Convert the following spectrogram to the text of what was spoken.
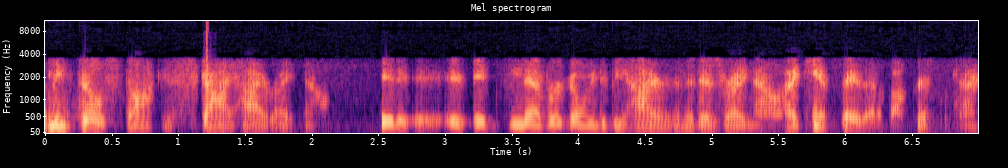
I mean, Phil's stock is sky high right now. It, it it's never going to be higher than it is right now. I can't say that about Chris Letang.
